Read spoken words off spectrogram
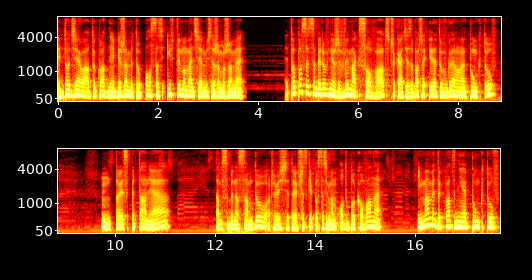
do dzieła, dokładnie bierzemy tą postać i w tym momencie myślę, że możemy tą postać sobie również wymaksować. Czekajcie, zobaczę ile tu w ogóle mamy punktów. Mm, To jest pytanie. Dam sobie na sam dół. Oczywiście tutaj wszystkie postacie mam odblokowane. I mamy dokładnie punktów.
